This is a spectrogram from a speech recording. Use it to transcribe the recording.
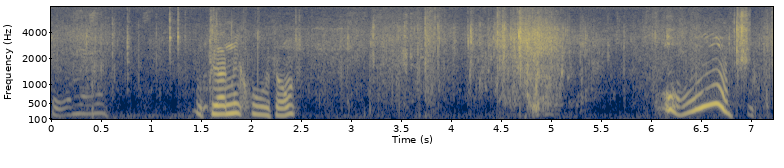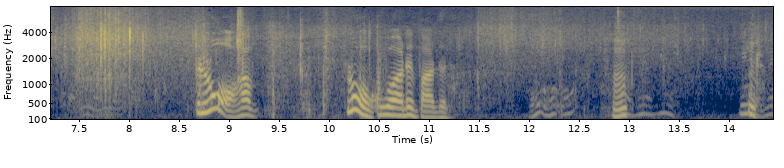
เสือแม่งเตือนไม่ครูสงโอ้โหเป็นโล่ครับ โล่กลัวได้ปลาตัวนี้โอ้โหหืมนี่ไง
